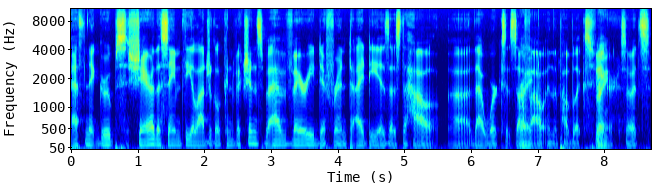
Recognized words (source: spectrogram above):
ethnic groups share the same theological convictions but have very different ideas as to how uh, that works itself right. out in the public sphere. Right. So it's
